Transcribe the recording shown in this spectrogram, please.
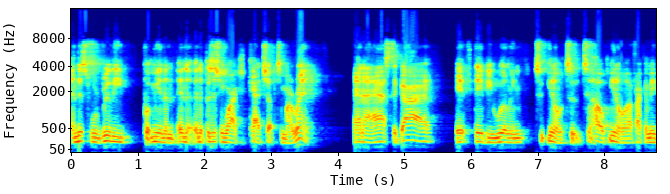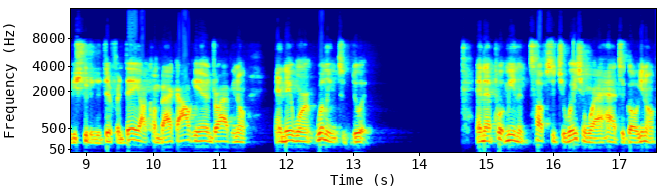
And this will really put me in a, in a, in a position where I can catch up to my rent. And I asked the guy if they'd be willing to, you know, to, to help, you know, if I can maybe shoot it a different day, I'll come back out here and drive, you know, and they weren't willing to do it. And that put me in a tough situation where I had to go, you know,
